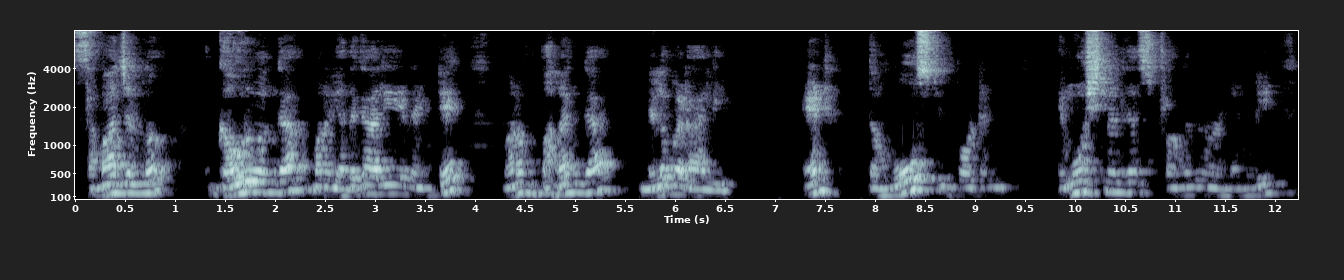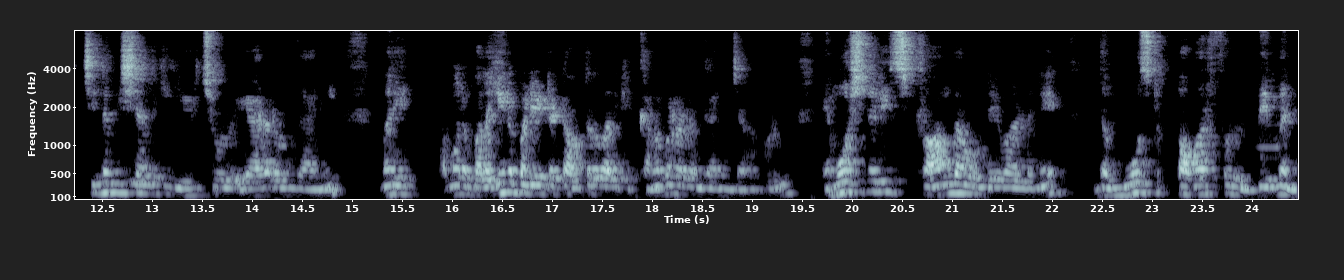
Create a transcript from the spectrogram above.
సమాజంలో గౌరవంగా మనం ఎదగాలి అని అంటే మనం బలంగా నిలబడాలి. అండ్ ద మోస్ట్ ఇంపార్టెంట్ ఎమోషనల్గా స్ట్రాంగ్గా ఉండండి. చిన్న విషయాలకి ఏడ్చో ఏడడం కానీ మరి మన బలహీన పడేటట్టు అవతల వాళ్ళకి కనబడడం కానీ జరగకూడదు. ఎమోషనలీ స్ట్రాంగ్గా ఉండే వాళ్ళనే ద మోస్ట్ పవర్ఫుల్ విమెన్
